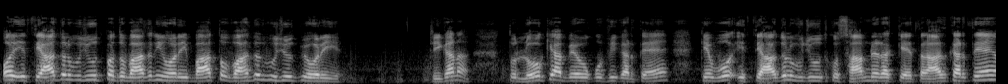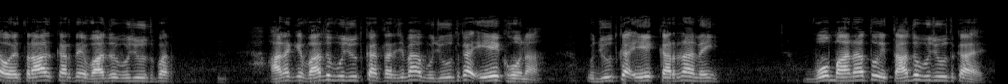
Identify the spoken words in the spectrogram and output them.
اور اتحاد الوجود پر تو بات نہیں ہو رہی بات تو وحدت وجود پہ ہو رہی ہے۔ ٹھیک ہے نا؟ تو لوگ کیا بیوقوفی کرتے ہیں کہ وہ اتحاد الوجود کو سامنے رکھ کے اعتراض کرتے ہیں اور اعتراض کرتے ہیں وحدت وجود پر۔ حالانکہ وحدت وجود کا ترجمہ ہے وجود کا ایک ہونا وجود کا ایک کرنا نہیں۔ وہ معنی تو اتحاد وجود کا ہے۔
